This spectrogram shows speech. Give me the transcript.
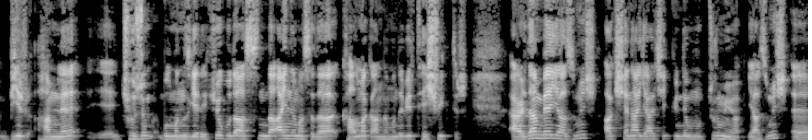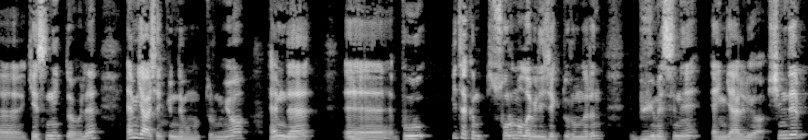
bir hamle e, çözüm bulmanız gerekiyor. Bu da aslında aynı masada kalmak anlamında bir teşviktir. Erdem Bey yazmış, Akşener gerçek gündemi unutturmuyor yazmış. E, kesinlikle öyle. Hem gerçek gündemi unutturmuyor hem de e, bu bir takım sorun olabilecek durumların büyümesini engelliyor. Şimdi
